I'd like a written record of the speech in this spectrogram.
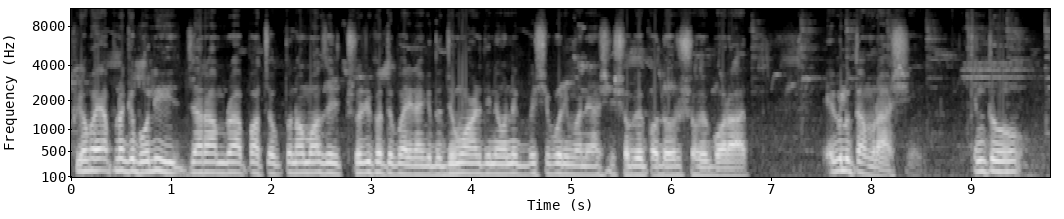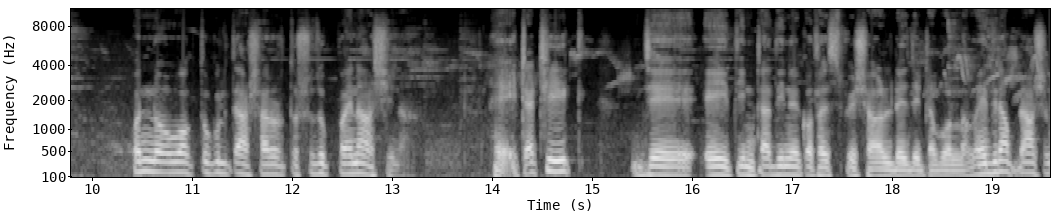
প্রিয় ভাই, আপনাকে বলি, যারা আমরা পাঁচ ওয়াক্ত নামাজে শরিক হতে পারি না, কিন্তু জুমার দিনে অনেক বেশি পরিমাণে আসি সবে কদর সবে বরাত, এগুলোতে আমরা আসি। কিন্তু অন্য ওয়াক্তগুলিতে আসার তো সুযোগ পাই না, আসি না। হ্যাঁ এটা ঠিক যে এই তিনটা দিনের কথা স্পেশাল ডে যেটা বললাম, এই দিন আপনি আসেন,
